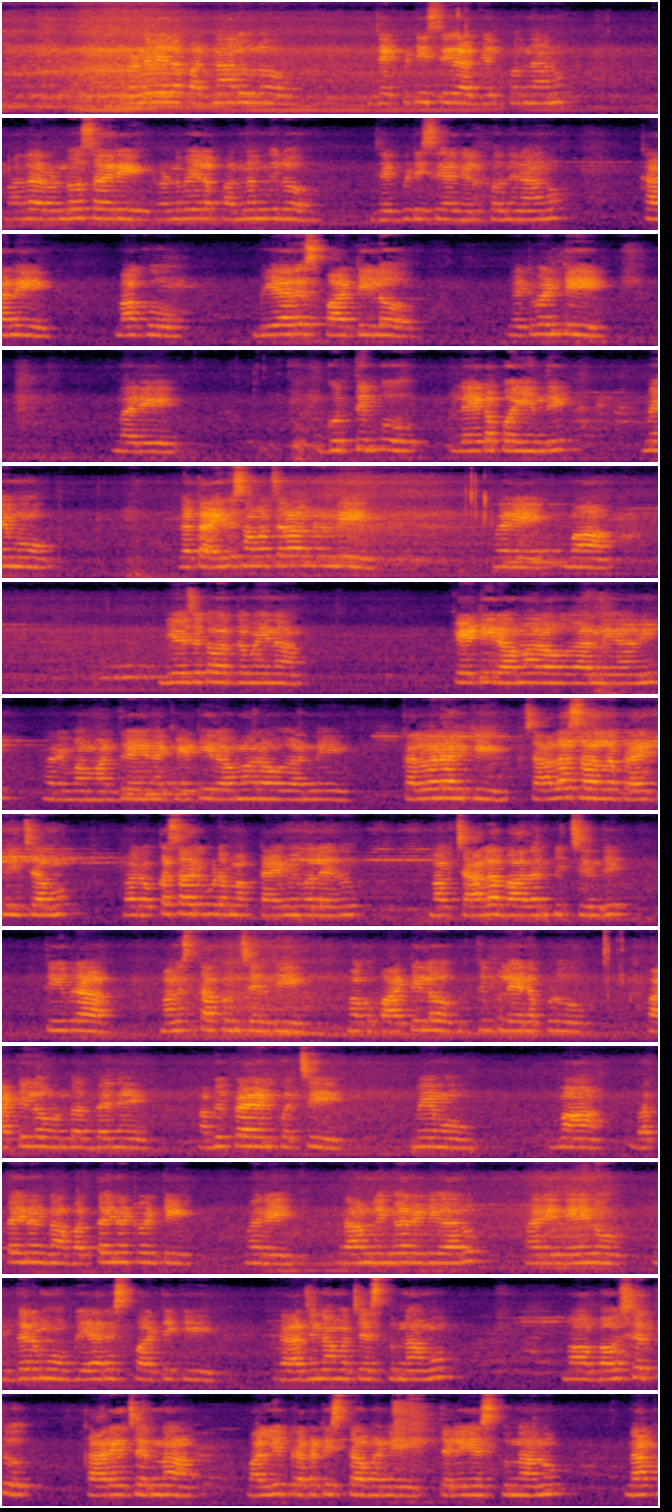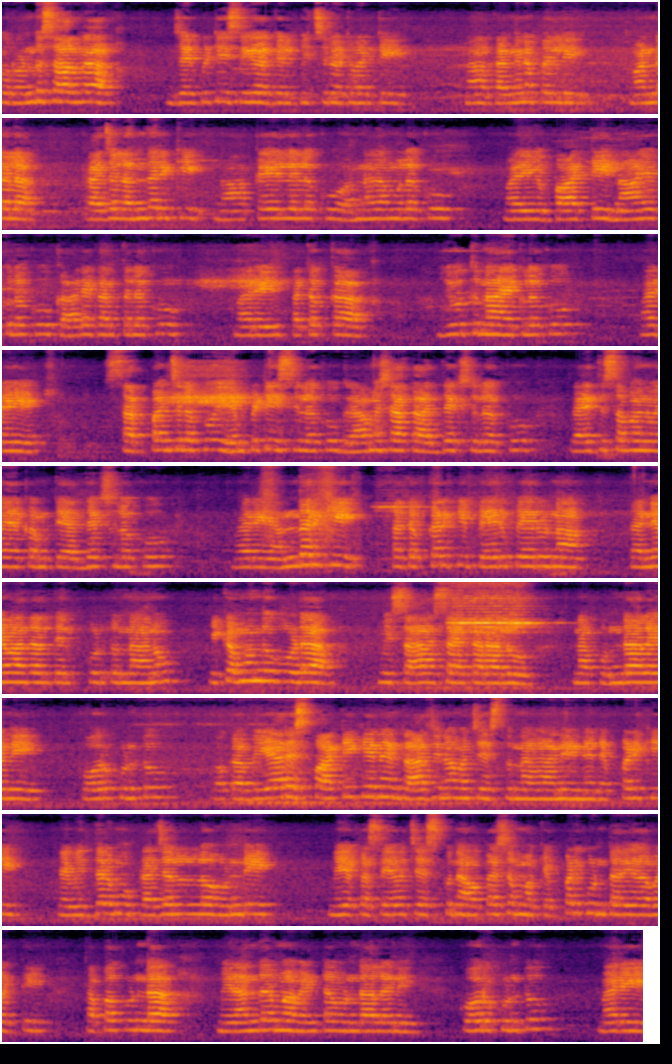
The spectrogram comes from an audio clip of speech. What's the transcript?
రెండు వేల పద్నాలుగులో జెడ్పీటీసీగా గెలుపొందాను. మళ్ళీ రెండోసారి రెండు వేల పంతొమ్మిదిలో జెడ్పీటీసీగా గెలుపొందినాను. కానీ మాకు బీఆర్ఎస్ పార్టీలో ఎటువంటి మరి గుర్తింపు లేకపోయింది. మేము గత ఐదు సంవత్సరాల నుండి మరి మా నియోజకవర్గమైన కేటీ రామారావు గారిని కానీ మరి మా మంత్రి అయిన కేటీ రామారావు గారిని కలవడానికి చాలాసార్లు ప్రయత్నించాము. వారు ఒక్కసారి కూడా మాకు టైం ఇవ్వలేదు. మాకు చాలా బాధ అనిపించింది. తీవ్ర మనస్తాపం చెంది మాకు పార్టీలో గుర్తింపు లేనప్పుడు పార్టీలో ఉండొద్దనే అభిప్రాయానికి వచ్చి మేము మా భర్త అయిన నా భర్త అయినటువంటి మరి రామలింగారెడ్డి గారు మరి నేను ఇద్దరము బీఆర్ఎస్ పార్టీకి రాజీనామా చేస్తున్నాము. మా భవిష్యత్తు కార్యాచరణ మళ్ళీ ప్రకటిస్తామని తెలియజేస్తున్నాను. నాకు రెండుసార్లు జెడ్పీటీసీగా గెలిపించినటువంటి నా తంగనపల్లి మండల ప్రజలందరికీ నా అక్కయ్యలకు అన్నదమ్ములకు మరియు పార్టీ నాయకులకు కార్యకర్తలకు మరి ప్రతి ఒక్క యూత్ నాయకులకు మరి సర్పంచ్లకు ఎంపీటీసీలకు గ్రామ శాఖ అధ్యక్షులకు రైతు సమన్వయ కమిటీ అధ్యక్షులకు మరి అందరికీ ప్రతి ఒక్కరికి పేరు పేరున ధన్యవాదాలు తెలుపుకుంటున్నాను. ఇక ముందు కూడా మీ సహాయ సహకారాలు నాకు ఉండాలని కోరుకుంటూ ఒక బీఆర్ఎస్ పార్టీకే నేను రాజీనామా చేస్తున్నా కానీ నేను ఎప్పటికీ మేమిద్దరము ప్రజల్లో ఉండి మీ యొక్క సేవ చేసుకునే అవకాశం మాకు ఎప్పటికి ఉంటుంది కాబట్టి తప్పకుండా మీరందరూ మా వెంట ఉండాలని కోరుకుంటూ మరి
